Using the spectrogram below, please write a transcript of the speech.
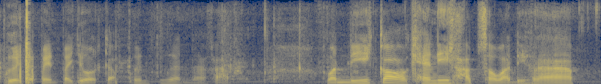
เผื่อจะเป็นประโยชน์กับเพื่อนๆนะครับ วันนี้ก็แค่นี้ครับ สวัสดีครับ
